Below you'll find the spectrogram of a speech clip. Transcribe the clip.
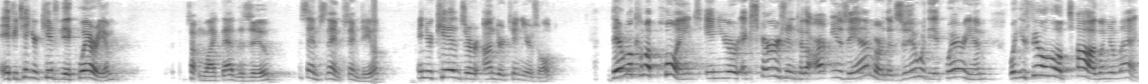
if you take your kids to the aquarium, something like that, the zoo, same, same, same deal, and your kids are under 10 years old, there will come a point in your excursion to the art museum or the zoo or the aquarium where you feel a little tug on your leg.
